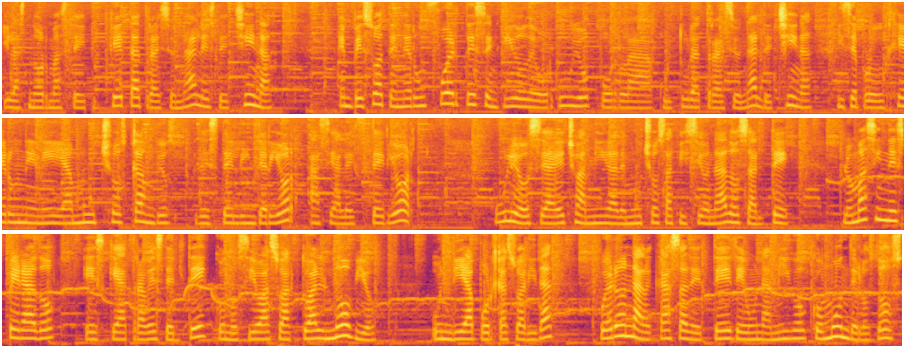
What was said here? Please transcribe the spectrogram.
y las normas de etiqueta tradicionales de China. Empezó a tener un fuerte sentido de orgullo por la cultura tradicional de China y se produjeron en ella muchos cambios desde el interior hacia el exterior. Julio se ha hecho amiga de muchos aficionados al té, lo más inesperado es que a través del té conoció a su actual novio. Un día por casualidad fueron a la casa de té de un amigo común de los dos.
